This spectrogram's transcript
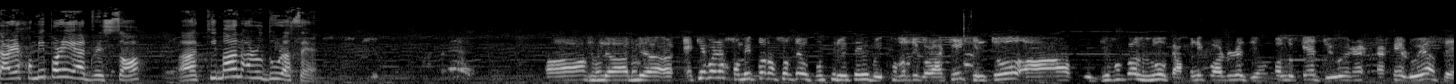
তাৰে সমীপৰে এয়া দৃশ্য। কিমান আৰু দূৰ আছে? একেবাৰে সমীপত আচলতে উপস্থিত হৈছে সেই মুখ্যমন্ত্ৰী গৰাকী কিন্তু যিসকল লোক আপুনি কোৱাৰ দৰে যিসকল লোকে দুয়ো কাষে ৰৈ আছে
